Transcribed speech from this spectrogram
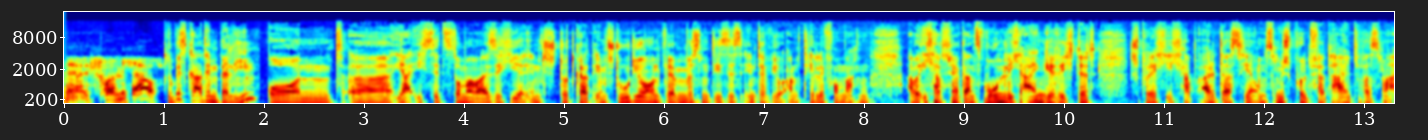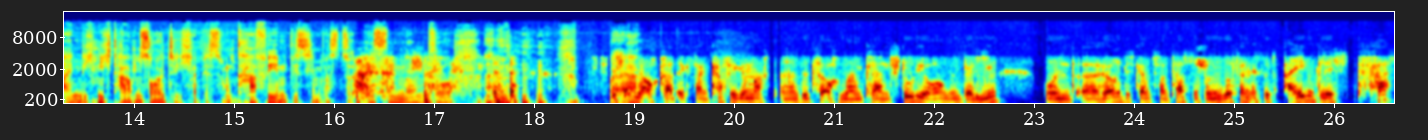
Ja, ich freue mich auch. Du bist gerade in Berlin und äh, ja, ich sitze dummerweise hier in Stuttgart im Studio und wir müssen dieses Interview am Telefon machen. Aber ich habe es mir ganz wohnlich eingerichtet. Sprich, ich habe all das hier ums Mischpult verteilt, was man eigentlich nicht haben sollte. Ich habe jetzt so einen Kaffee, ein bisschen was zu essen und so. Ich habe mir auch gerade extra einen Kaffee gemacht, äh, sitze auch in meinem kleinen Studioraum in Berlin und äh, höre dich ganz fantastisch. Und insofern ist es eigentlich fast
